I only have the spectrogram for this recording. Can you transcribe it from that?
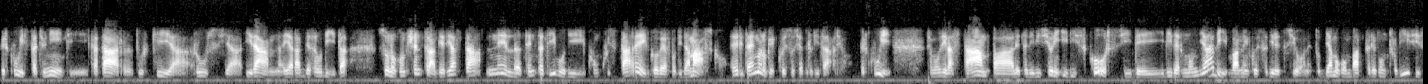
per cui Stati Uniti, Qatar, Turchia, Russia, Iran e Arabia Saudita sono concentrati in realtà nel tentativo di conquistare il governo di Damasco e ritengono che questo sia prioritario. Per cui diciamo così, la stampa, le televisioni, i discorsi dei leader mondiali vanno in questa direzione. Dobbiamo combattere contro l'ISIS,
